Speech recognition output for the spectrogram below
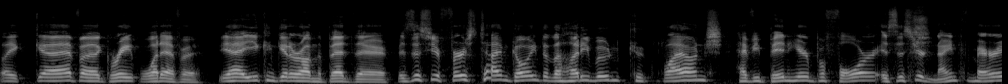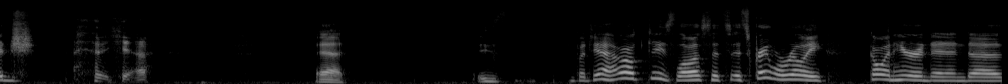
like uh, have a great whatever. Yeah, you can get her on the bed there. Is this your first time going to the honeymoon lounge? Have you been here before? Is this your ninth marriage? yeah, Yeah. He's, but yeah, oh geez, Lois, it's it's great. We're really going here and and uh,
